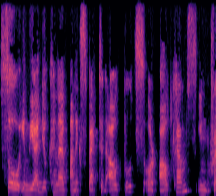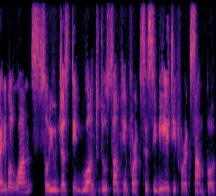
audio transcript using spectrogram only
so in the end, you can have unexpected outputs or outcomes, incredible ones. So you just did want to do something for accessibility, for example.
